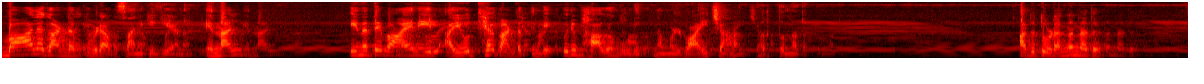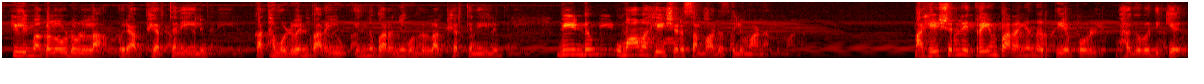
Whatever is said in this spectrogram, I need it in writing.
ബാലകാന്ഡം ഇവിടെ അവസാനിക്കുകയാണ്. എന്നാൽ ഇന്നത്തെ വായനയിൽ അയോധ്യാകാന്ഡത്തിന്റെ ഒരു ഭാഗം കൂടി നമ്മൾ വായിച്ചാണ് നിർത്തുന്നത്. അത് തുടങ്ങുന്നത് കിളിമകളോടുള്ള ഒരു അഭ്യർത്ഥനയിലും കഥ മുഴുവൻ പറയൂ എന്ന് പറഞ്ഞുകൊണ്ടുള്ള അഭ്യർത്ഥനയിലും വീണ്ടും ഉമാമഹേശ്വര സംവാദത്തിലുമാണ്. മഹേശ്വരൻ ഇത്രയും പറഞ്ഞു നിർത്തിയപ്പോൾ ഭഗവതിക്ക്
